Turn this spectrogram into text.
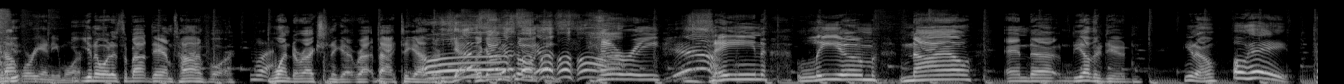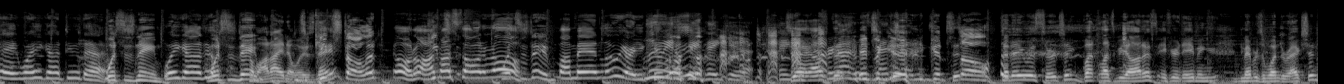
about damn not worry anymore. You know what it's about damn time for? What? One Direction to get right back together. Oh. Yes, like I'm yes, talking yes. Harry, Yeah. Zayn, Liam, Niall, and uh, the other dude. You know, oh hey, hey, why you gotta do that? what's his name? What you gotta do? What's his name? Come on, I know his Keep name. stalling. No, no, I'm Keep not st- stalling at all. What's his name? My man Louis. Are you Louis, kidding okay, me? thank you. Thank Yeah, you. I- I forgot who It's a mentioned. good, good stall. Today was searching, but let's be honest. If you're naming members of One Direction,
